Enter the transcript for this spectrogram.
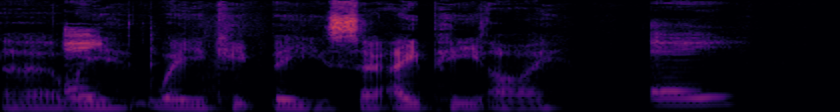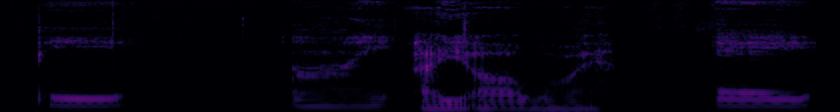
uh, where you, where you keep bees. So A P I A P I A R Y. A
